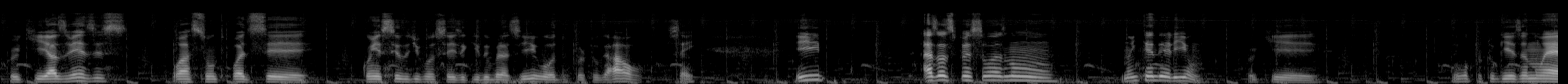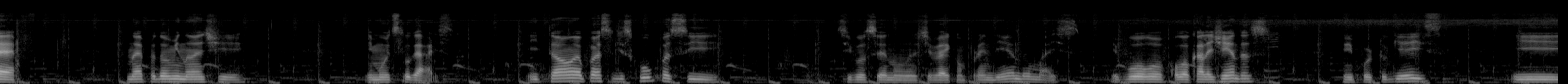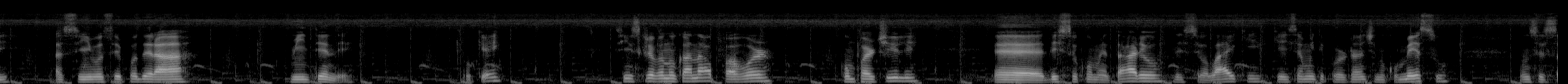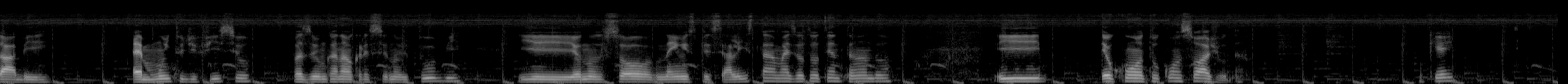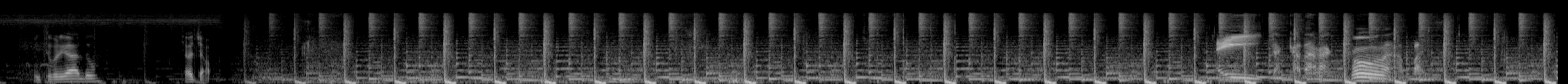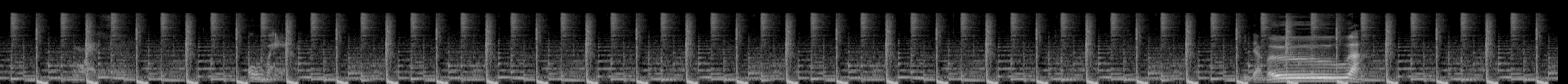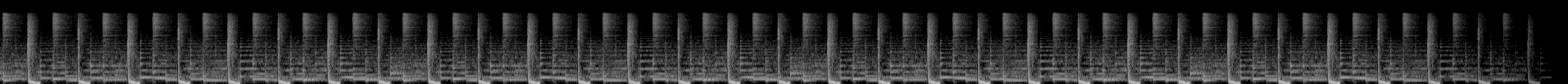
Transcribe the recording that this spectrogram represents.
Porque às vezes o assunto pode ser conhecido de vocês aqui do Brasil ou do Portugal, não sei. E as outras pessoas não, não entenderiam, porque a língua portuguesa não é não é predominante em muitos lugares. Então eu peço desculpas se se você não estiver compreendendo, mas eu vou colocar legendas em português e assim você poderá me entender. OK? Se inscreva no canal, por favor. Compartilhe. É, deixe seu comentário, deixe seu like, que isso é muito importante no começo. Não se sabe, é muito difícil fazer um canal crescer no YouTube. E eu não sou nenhum especialista, mas eu estou tentando. E eu conto com sua ajuda. Ok? Muito obrigado. Tchau, tchau. Eita, cada vacuna, rapaz. Damu.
